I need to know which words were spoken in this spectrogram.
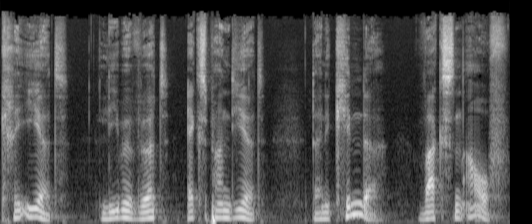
kreiert. Liebe wird expandiert. Deine Kinder wachsen auf.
